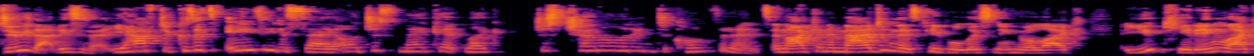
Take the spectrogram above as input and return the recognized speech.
do that, isn't it? You have to because it's easy to say, "Oh, just make it like just channel it into confidence." And I can imagine there's people listening who are like, "Are you kidding?" Like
